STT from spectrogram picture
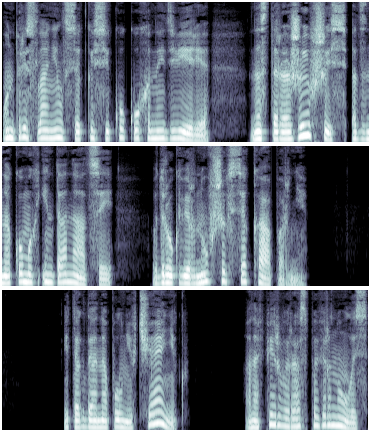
Он прислонился к косяку кухонной двери, насторожившись от знакомых интонаций, вдруг вернувшихся к капорне. И тогда, наполнив чайник, она в первый раз повернулась,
